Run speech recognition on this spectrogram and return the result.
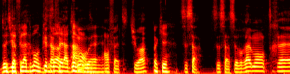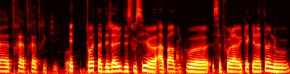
de Que dire t'as fait la demande. que c'est tu as ça. fait la demande, Ah ouais. en fait, tu vois. Ok. C'est ça, c'est ça. C'est vraiment très, très, très tricky. quoi. Et toi, t'as déjà eu des soucis euh, à part du coup euh, cette fois-là avec Akhenaton ou?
